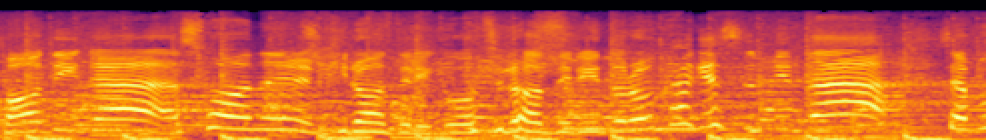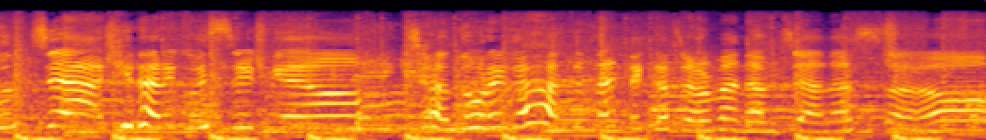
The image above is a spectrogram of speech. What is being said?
버디가 소원을 빌어드리고 들어드리도록 하겠습니다. 자, 문자 기다리고 있을게요. 자, 노래가 끝날 때까지 얼마 남지 않았어요.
